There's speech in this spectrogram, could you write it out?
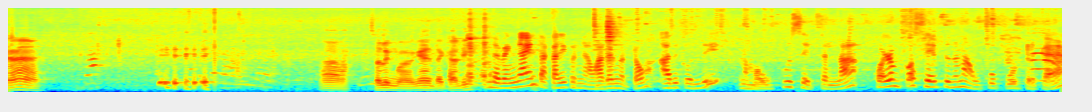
ஆ. ஆ சொல்லுங்கம்மா. வெங்காயம் தக்காளி. இந்த வெங்காயம் தக்காளி கொஞ்சம் வதங்கட்டும். அதுக்கு வந்து நம்ம உப்பு சேர்த்துடலாம். குழம்புக்கோ சேர்த்து தான் நான் உப்பு போட்டிருக்கேன்.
